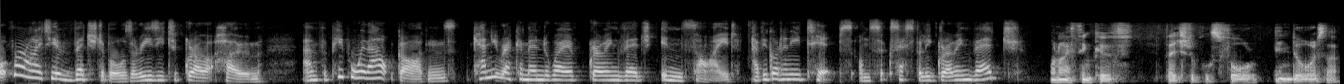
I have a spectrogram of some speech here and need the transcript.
What variety of vegetables are easy to grow at home? And for people without gardens, can you recommend a way of growing veg inside? Have you got any tips on successfully growing veg? When I think of vegetables for indoors, I,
